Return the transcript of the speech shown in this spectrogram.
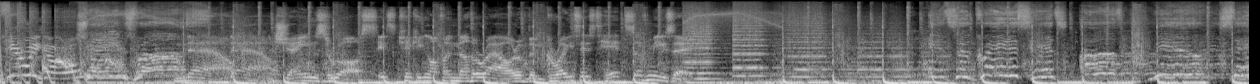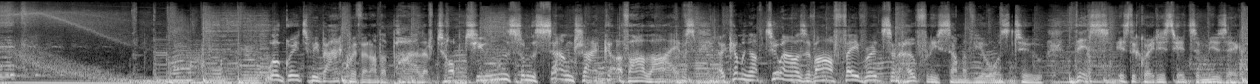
Here we go. James Ross. Now, now, James Ross is kicking off another hour of the greatest hits of music. It's the greatest hits of music. Well, great to be back with another pile of top tunes from the soundtrack of our lives. Uh, coming up, two hours of our favourites and hopefully some of yours too. This is the greatest hits of music.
